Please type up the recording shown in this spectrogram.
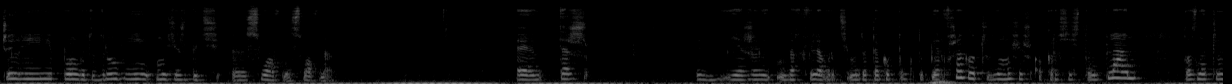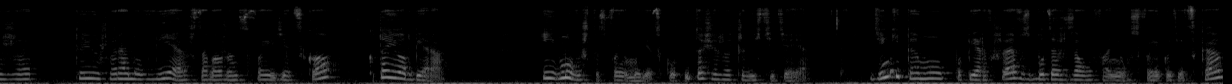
Czyli punkt drugi, musisz być y, słowny, słowna. Y, też jeżeli na chwilę wrócimy do tego punktu pierwszego, czyli musisz określić ten plan, to znaczy, że ty już rano wiesz, zawożąc swoje dziecko, kto je odbiera. I mówisz to swojemu dziecku, i to się rzeczywiście dzieje. Dzięki temu, po pierwsze, wzbudzasz zaufanie u swojego dziecka.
